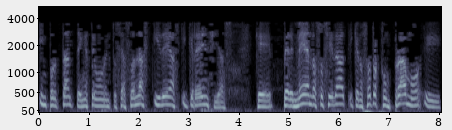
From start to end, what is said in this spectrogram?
importante en este momento, o sea, son las ideas y creencias que permean la sociedad y que nosotros compramos y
